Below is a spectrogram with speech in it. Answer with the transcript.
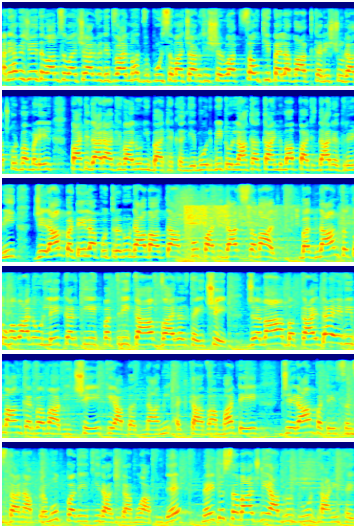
અને હવે જોઈએ તમામ સમાચાર. વિગતવાર મહત્વપૂર્ણ સમાચારોથી શરૂઆત સૌથી પહેલા વાત કરીશું. રાજકોટમાં મળેલ પાટીદાર આગેવાનોની બેઠક અંગે. મોરબી ટોલનાકા કાંડમાં પાટીદાર અગ્રણી જયરામ પટેલના પુત્રનું નામ આવતા આખો પાટીદાર સમાજ બદનામ થતો હોવાનો ઉલ્લેખ કરતી એક પત્રિકા વાયરલ થઈ છે, જેમાં બકાયદા એવી માંગ કરવામાં આવી છે કે આ બદનામી અટકાવવા માટે જેરામ પટેલ સંસ્થાના પ્રમુખ પદેથી રાજીનામું આપી દે, નહીં તો સમાજની આબરૂ ધૂળ ધાણી થઈ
